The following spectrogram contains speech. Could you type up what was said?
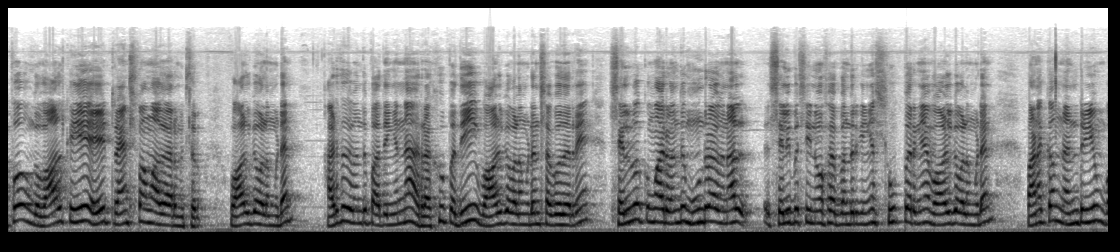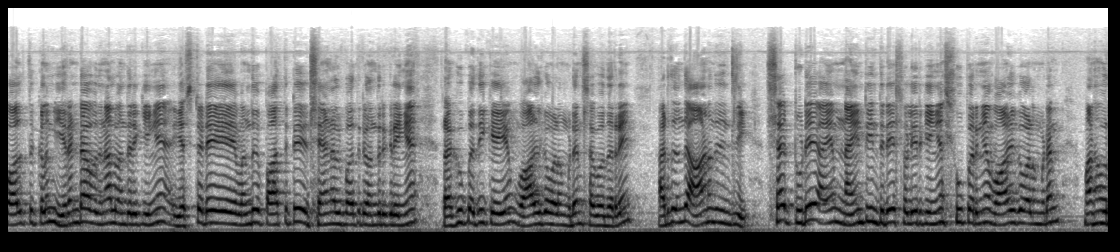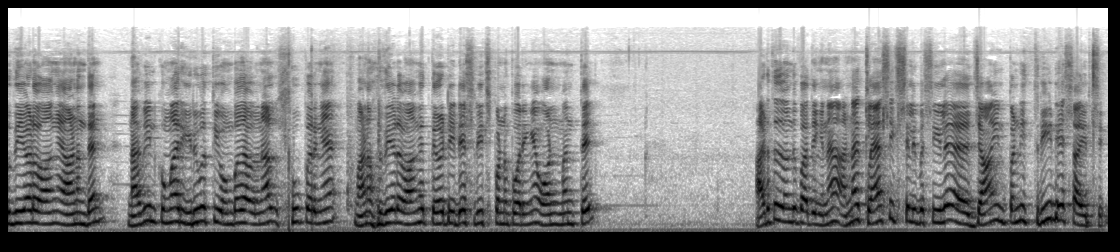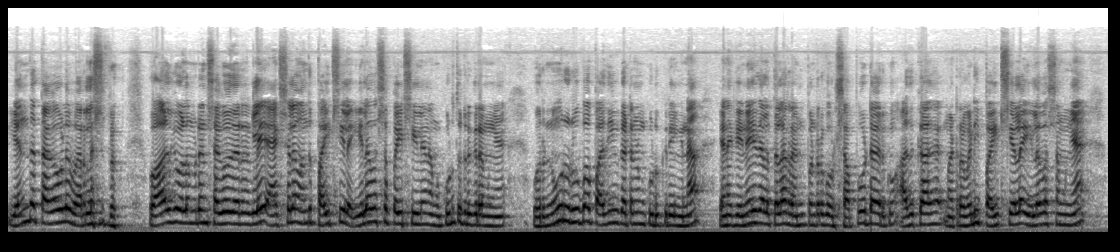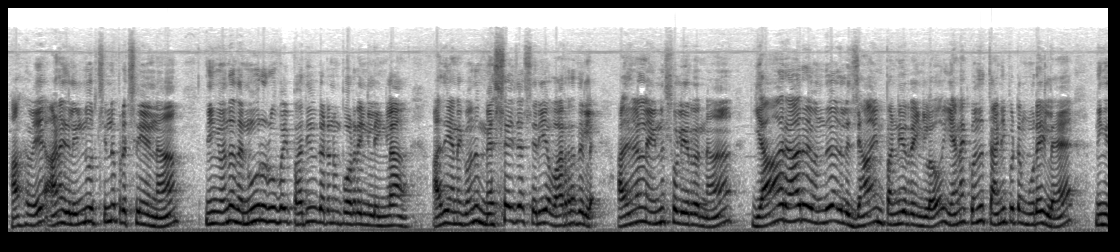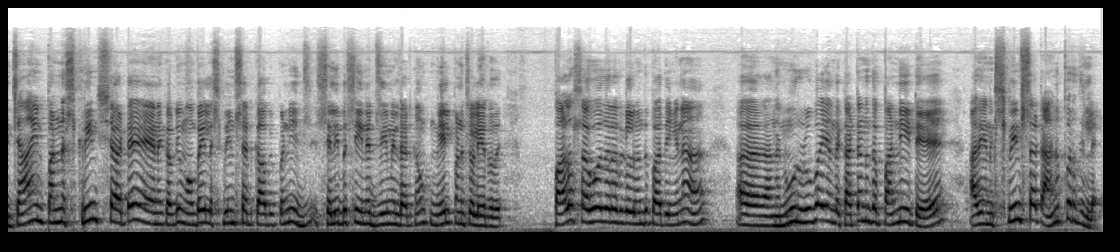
அப்போது உங்கள் வாழ்க்கையே டிரான்ஸ்ஃபார்ம் ஆக ஆரம்பிச்சிடும் வாழ்க வளமுடன். அடுத்தது வந்து பார்த்தீங்கன்னா ரகுபதி வாழ்க வளமுடன் சகோதரரே. செல்வகுமார் வந்து மூன்றாவது நாள் செலிபஸி நோஃபேப் வந்திருக்கீங்க. சூப்பருங்க வாழ்க வளமுடன். வணக்கம் நன்றியும் வாழ்த்துக்களும். இரண்டாவது நாள் வந்திருக்கீங்க. எஸ்டர்டே வந்து பார்த்துட்டு சேனல் பார்த்துட்டு வந்திருக்கிறீங்க. ரகுபதி கேஎம் வாழ்க வளமுடன் சகோதரரே. அடுத்து வந்து ஆனந்தஞ்சி sir today I am nineteenth day சொல்லியிருக்கீங்க. சூப்பருங்க வாழ்க வளமுடன். மன உறுதியோடு வாங்க ஆனந்தன். நவீன்குமார் இருபத்தி ஒன்பதாவது நாள் சூப்பருங்க. மன உறுதியோட வாங்க. தேர்ட்டி டேஸ் ரீச் பண்ண போகிறீங்க ஒன் மந்த்து அடுத்தது வந்து பார்த்தீங்கன்னா அண்ணா கிளாசிக் சிலிபஸியில் ஜாயின் பண்ணி த்ரீ டேஸ் ஆயிடுச்சு. எந்த தகவலும் வரல ப்ரோ வாழ்க வளமுடன் சகோதரர்களே. ஆக்சுவலாக வந்து பயிற்சியில் இலவச பயிற்சியில் நம்ம கொடுத்துட்ருக்குறோமுங்க ஒரு நூறு ரூபாய் பதிவு கட்டணம் கொடுக்குறீங்கன்னா எனக்கு இணையதளத்தில் ரன் பண்ணுறதுக்கு ஒரு சப்போர்ட்டாக இருக்கும். அதுக்காக மற்றபடி பயிற்சியெல்லாம் இலவசம்ங்க. ஆகவே ஆனால் இதில் இன்னொரு சின்ன பிரச்சனை என்ன நீங்கள் வந்து அந்த நூறு ரூபாய் பதிவு கட்டணம் போடுறீங்க இல்லைங்களா? அது எனக்கு வந்து மெசேஜாக சரியாக வர்றதில்லை. அதனால நான் என்ன சொல்லிடுறேன்னா யார் யார் வந்து அதில் ஜாயின் பண்ணிடுறீங்களோ எனக்கு வந்து தனிப்பட்ட முறையில் நீங்கள் ஜாயின் பண்ண ஸ்க்ரீன்ஷாட்டை எனக்கு அப்படியே மொபைலில் ஸ்க்ரீன்ஷாட் காப்பி பண்ணி celibacy in at gmail dot com mail பண்ண சொல்லிடுறது. பல சகோதரர்கள் வந்து பார்த்தீங்கன்னா அந்த நூறு ரூபாய் அந்த கட்டணத்தை பண்ணிவிட்டு அதை எனக்கு ஸ்க்ரீன்ஷாட் அனுப்புறதில்லை.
